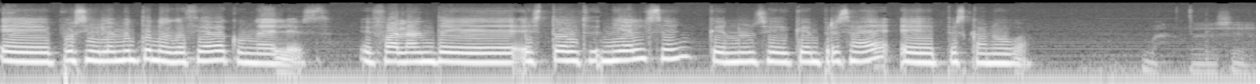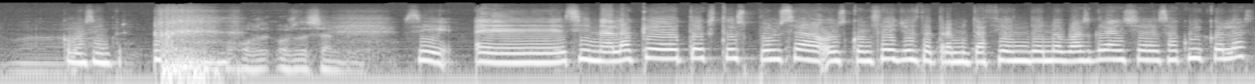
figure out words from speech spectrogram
eh, posiblemente negociada con eles. E falan de Stolt Nielsen, que non sei que empresa é, e Pescanova. Bueno, sí, va... Como sempre os, os de sempre. Sí, eh, sinala que o texto expulsa os concellos da tramitación de novas granxas acuícolas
